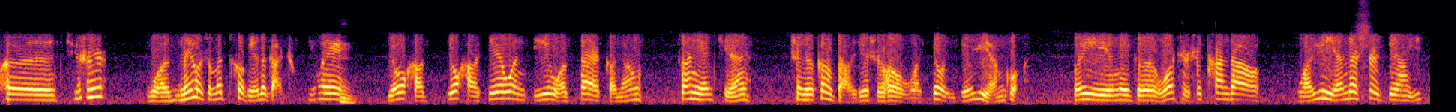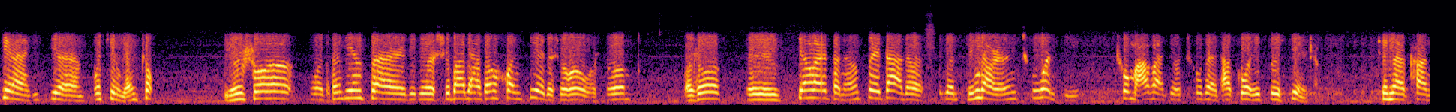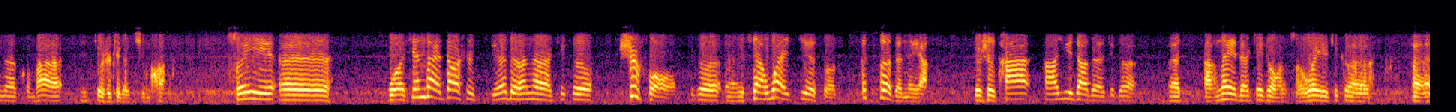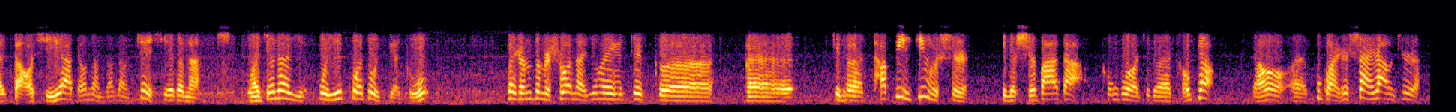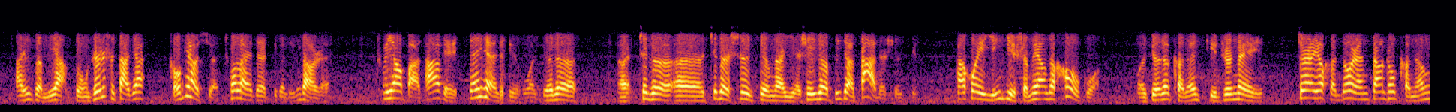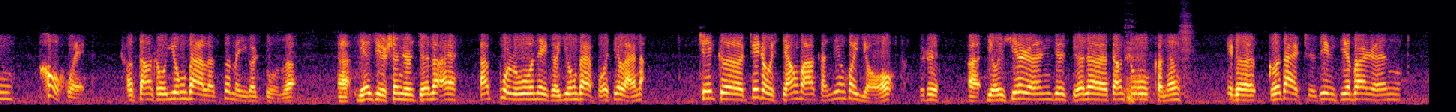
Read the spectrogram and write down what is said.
呃，其实我没有什么特别的感触，因为有好有好些问题，我在可能三年前。甚至更早一些时候，我就已经预言过，所以那个我只是看到我预言的事情一件一件不幸严重。比如说，我曾经在这个十八大刚换届的时候，我说，我说，呃，将来可能最大的这个领导人出问题、出麻烦，就出在他过于自信上。现在看呢，恐怕。就是这个情况，所以呃，我现在倒是觉得呢，这个是否这个呃像外界所猜测的那样，就是他他遇到的这个呃党内的这种所谓这个呃倒席啊等等等等这些的呢，我觉得也不宜过度解读。为什么这么说呢？因为这个呃。这个他毕竟是这个十八大通过这个投票，然后呃，不管是禅让制还是怎么样，总之是大家投票选出来的这个领导人，说要把他给掀下去，我觉得呃，这个呃这个事情呢，也是一个比较大的事情，它会引起什么样的后果？我觉得可能体制内虽然有很多人当初可能后悔。他当初拥戴了这么一个主子，啊，也许甚至觉得，哎，还不如那个拥戴薄熙来呢。这个这种想法肯定会有，就是，啊，有一些人就觉得当初可能，这个隔代指定接班人，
